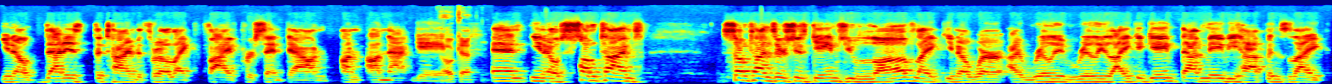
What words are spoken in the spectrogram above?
you know that is the time to throw like five percent down on on that game. Okay, and you know sometimes sometimes there's just games you love, like you know where I really really like a game that maybe happens like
